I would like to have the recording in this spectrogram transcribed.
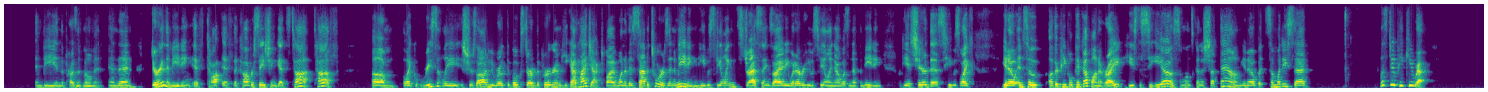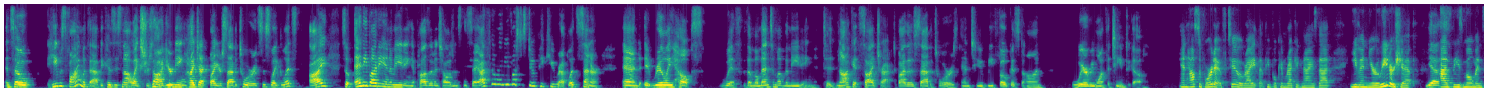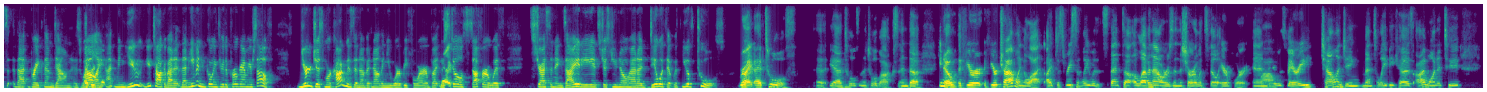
and be in the present moment. And then mm-hmm. during the meeting, if ta- if the conversation gets t- tough, um, like recently, Shirzad, who wrote the book, started the program. He got hijacked by one of his saboteurs in a meeting, and he was feeling stress, anxiety, whatever he was feeling. I wasn't at the meeting, but he had shared this. He was like, you know and so other people pick up on it right he's the ceo someone's going to shut down you know but somebody said let's do pq rep and so he was fine with that because it's not like Shirzad, you're being hijacked by your saboteur. It's just like let's I so anybody in a meeting at Positive Intelligence can say, I feel the need, let's just do a PQ rep, let's center. And it really helps with the momentum of the meeting to not get sidetracked by those saboteurs and to be focused on where we want the team to go. And how supportive too, right? That people can recognize that even your leadership yes. has these moments that break them down as well. I, I, mean, you you talk about it that even going through the program yourself, you're just more cognizant of it now than you were before, but you right. still suffer with stress and anxiety. It's just you know how to deal with it with you have tools Right. I have tools. Uh, yeah, mm-hmm. tools in the toolbox. And uh, you know, if you're if you're traveling a lot, I just recently was spent uh, 11 hours in the Charlottesville airport, and wow. it was very challenging mentally because I wanted to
